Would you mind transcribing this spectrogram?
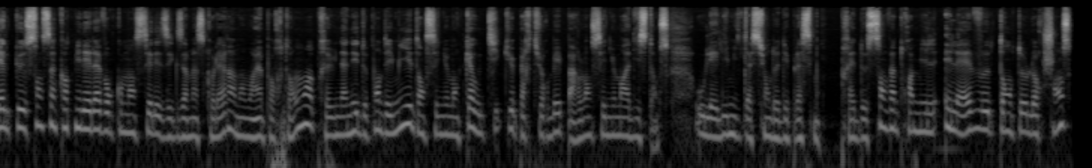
Quelques 150 000 élèves ont commencé les examens scolaires à un moment important après une année de pandémie et d'enseignement chaotique perturbé par l'enseignement à distance ou les limitations de déplacement. Près de 123 000 élèves tentent leur chance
